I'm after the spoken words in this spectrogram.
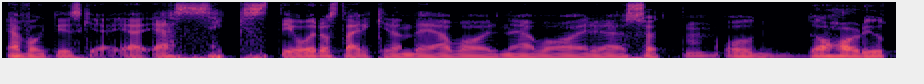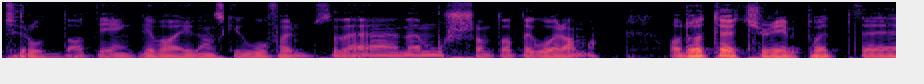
jeg, faktisk, jeg, jeg, er 60 år og sterkere enn det jeg var når jeg var 17. Eh, og da har du jo trodd at de egentlig var i ganske god form. Så det, det er morsomt at det går an. Da. Og da toucher du inn på et uh,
